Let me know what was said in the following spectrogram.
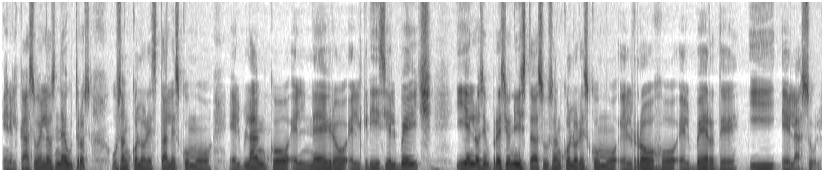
En el caso de los neutros, usan colores tales como el blanco, el negro, el gris y el beige, y en los impresionistas usan colores como el rojo, el verde y el azul.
